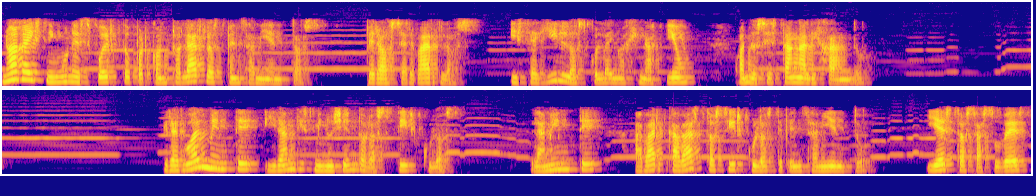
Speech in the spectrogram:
No hagáis ningún esfuerzo por controlar los pensamientos, pero observarlos y seguirlos con la imaginación cuando se están alejando. Gradualmente irán disminuyendo los círculos la mente abarca vastos círculos de pensamiento y estos a su vez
